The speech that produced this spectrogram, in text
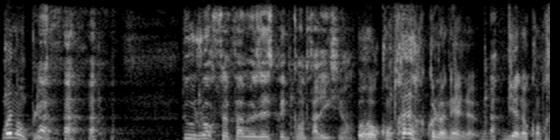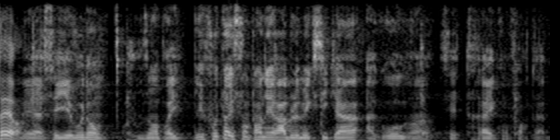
Moi non plus. Toujours ce fameux esprit de contradiction. au contraire, colonel. Bien au contraire. Mais asseyez-vous donc, je vous en prie. Les fauteuils sont en érable mexicain à gros grains. C'est très confortable.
